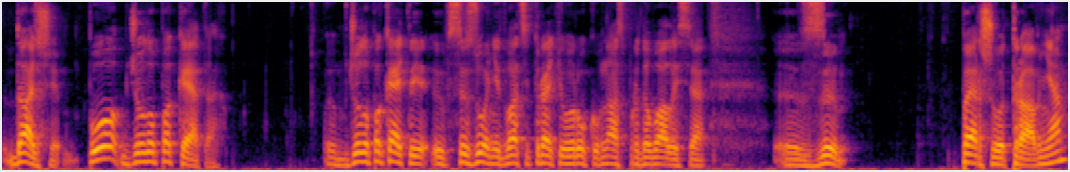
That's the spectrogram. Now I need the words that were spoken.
Далі, по бджолопакетах. Бджолопакети в сезоні 23-го року в нас продавалися з 1 травня.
